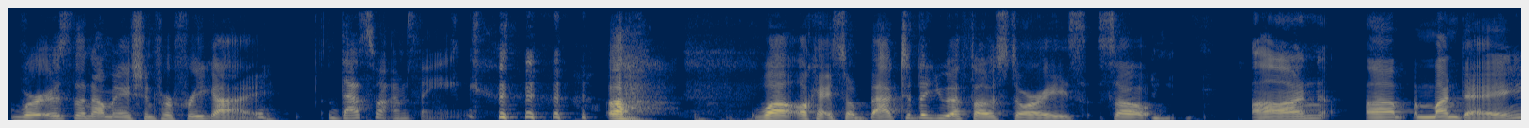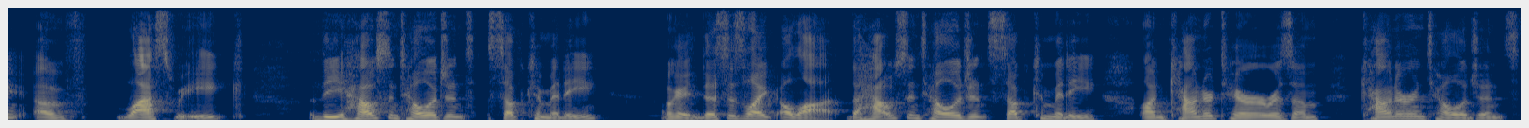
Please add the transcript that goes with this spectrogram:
Where is the nomination for Free Guy? That's what I'm saying. uh, well, okay. So back to the UFO stories. So mm-hmm. on um, Monday of last week, the House Intelligence Subcommittee Okay, this is like a lot. The House Intelligence Subcommittee on Counterterrorism, Counterintelligence,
